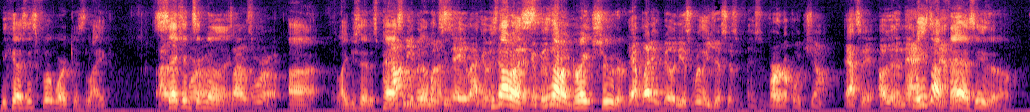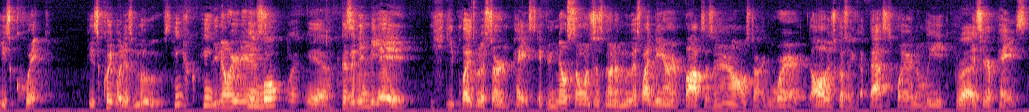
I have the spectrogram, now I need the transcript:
Because his footwork is like of second to none. out of this world. Uh, like you said, his I don't passing even wanna ability. say lack of he's not a athletic he's not a great shooter. The athletic ability is really just his, his vertical jump. That's it. Other than that, I mean, he's an not fast either though. He's quick. He's quick with his moves. He, he You know what it he is? Move, yeah, Because in NBA, he plays with a certain pace. If you know someone's just going to move, that's why De'Aaron Fox isn't an All Star. Where all just because he's the fastest player in the league, Right. it's your pace.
